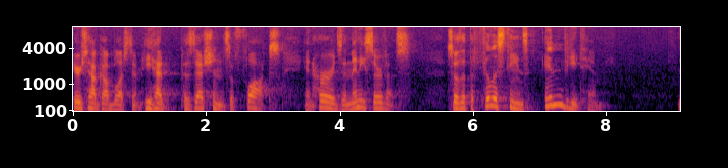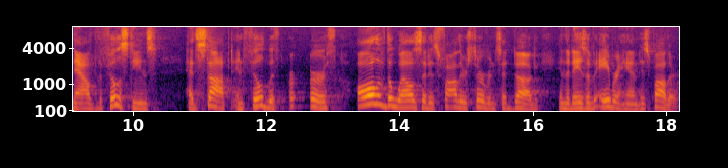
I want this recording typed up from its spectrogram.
Here's how God blessed him. He had possessions of flocks and herds and many servants, so that the Philistines envied him. Now, the Philistines had stopped and filled with earth all of the wells that his father's servants had dug in the days of Abraham, his father.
